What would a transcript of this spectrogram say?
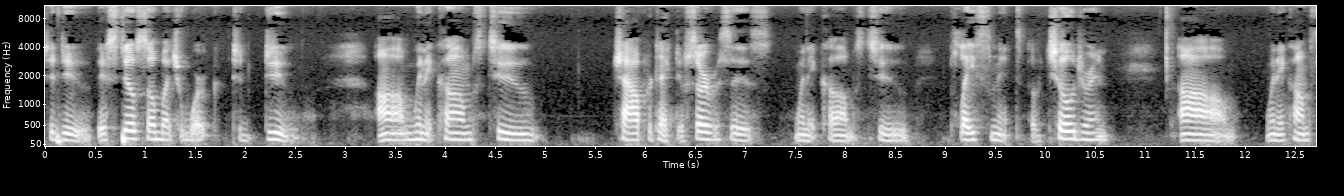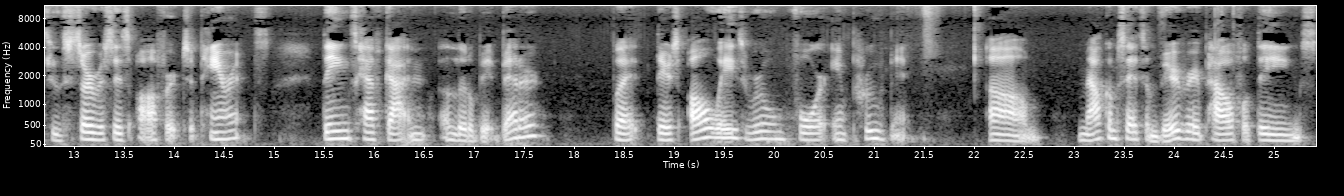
to do. There's still so much work to do um, when it comes to child protective services, when it comes to placement of children, um, when it comes to services offered to parents. Things have gotten a little bit better, but there's always room for improvement. Um, Malcolm said some very, very powerful things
